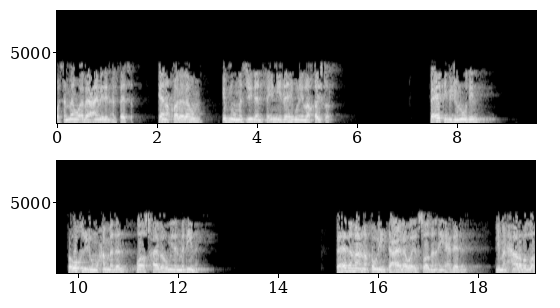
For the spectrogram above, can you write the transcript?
وسماه أبا عامر الفاسق. كان قال لهم ابنوا مسجدا فإني ذاهب إلى قيصر. فآتي بجنود فأخرج محمدا وأصحابه من المدينة. فهذا معنى قوله تعالى وإرصادا أي إعدادا لمن حارب الله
